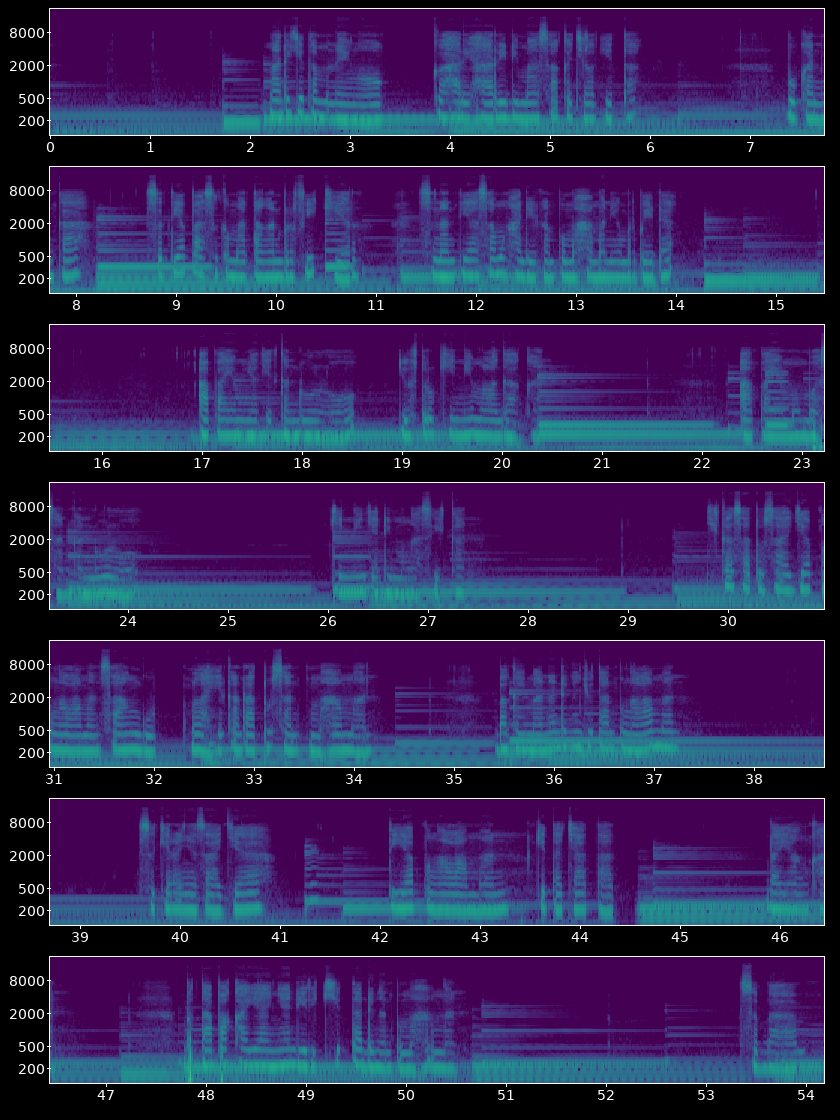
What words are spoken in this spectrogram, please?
Mari kita menengok ke hari-hari di masa kecil kita. Bukankah setiap fase kematangan berpikir senantiasa menghadirkan pemahaman yang berbeda? Apa yang menyakitkan dulu justru kini melegakan. Apa yang membosankan dulu kini jadi mengasihkan. Jika satu saja pengalaman sanggup melahirkan ratusan pemahaman, bagaimana dengan jutaan pengalaman? Sekiranya saja tiap pengalaman kita catat, bayangkan betapa kayanya diri kita dengan pemahaman. Sebab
